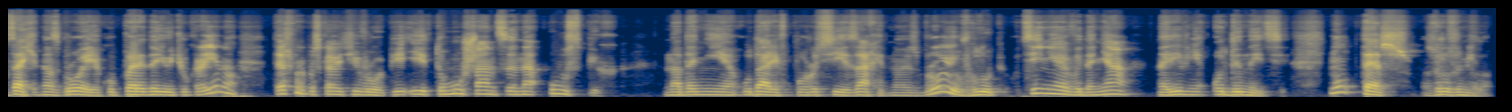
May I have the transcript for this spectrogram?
західна зброя, яку передають Україну, теж припускають в Європі, і тому шанси на успіх наданні ударів по Росії західною зброєю вглуб оцінює видання на рівні одиниці. Ну теж зрозуміло.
